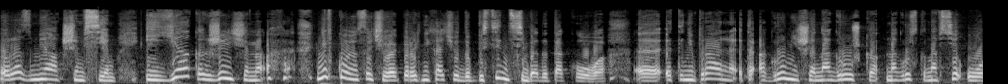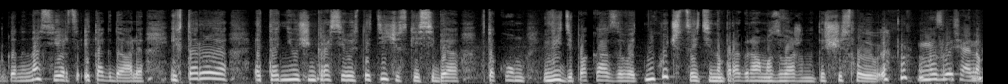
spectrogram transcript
размягшим всем. И я, как женщина, ни в коем случае, во-первых, не хочу допустить себя до такого. Э, Это неправильно, это огромнейшая нагрузка, нагрузка на все органы, на сердце и так далее. И второе, это не очень красиво эстетически себя в таком виде показывать. Не хочется идти на программу «Зважено та щасливе». Ну, звичайно.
